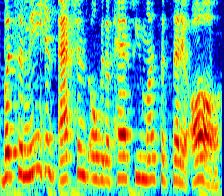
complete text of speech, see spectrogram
But to me, his actions over the past few months have said it all.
